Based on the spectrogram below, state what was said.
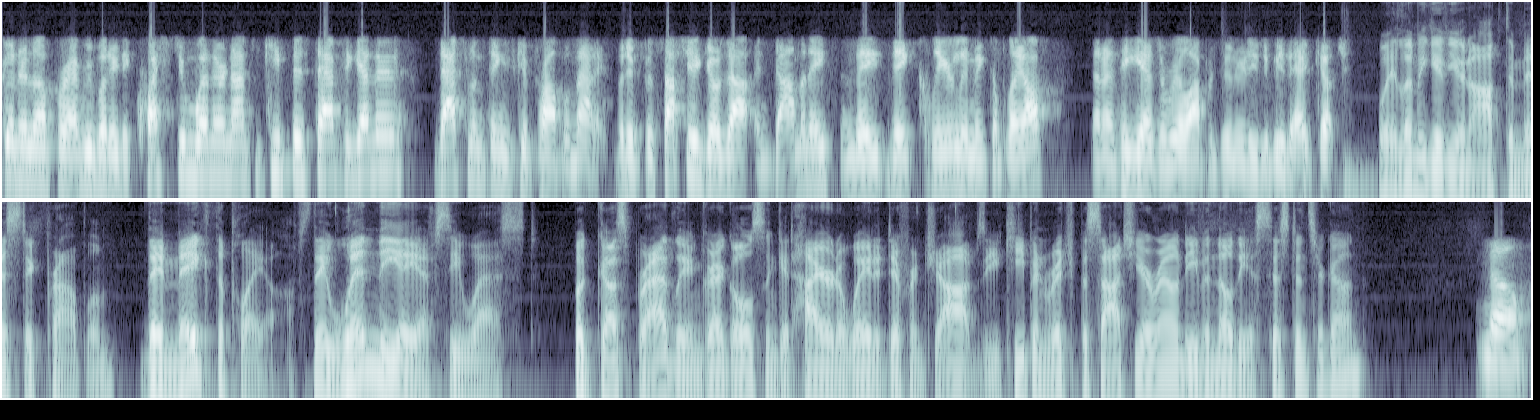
good enough for everybody to question whether or not to keep this staff together. That's when things get problematic. But if Bisaccia goes out and dominates and they, they clearly make the playoffs, then I think he has a real opportunity to be the head coach. Wait, let me give you an optimistic problem. They make the playoffs. They win the AFC West but Gus Bradley and Greg Olson get hired away to different jobs. Are you keeping Rich Bisaccia around even though the assistants are gone? No,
